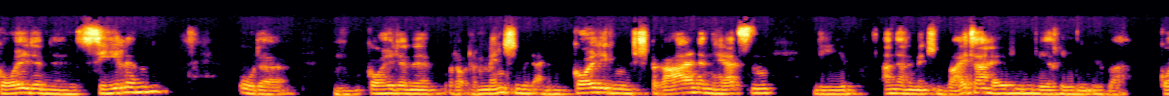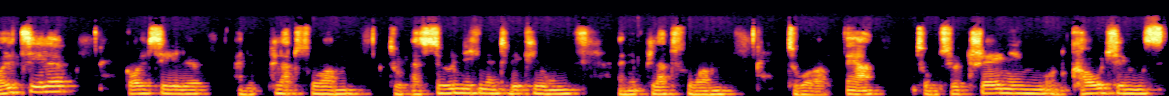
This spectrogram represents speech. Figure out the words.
goldene Seelen oder goldene oder, oder Menschen mit einem goldigen, strahlenden Herzen, die anderen Menschen weiterhelfen. Wir reden über Goldseele. Goldseele eine Plattform zur persönlichen Entwicklung, eine Plattform zur, ja, zum, für Training und Coachings,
